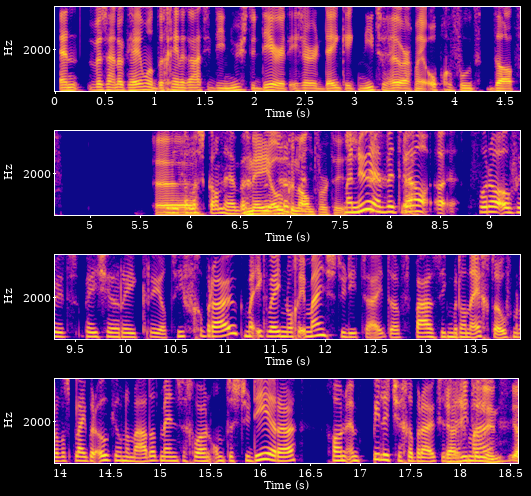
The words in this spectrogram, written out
En we zijn ook helemaal, de generatie die nu studeert, is er denk ik niet zo heel erg mee opgevoed dat... Je niet eh, alles kan hebben. Nee, ook een antwoord is. Maar nu hebben we het Ja. wel eh, vooral over het beetje recreatief gebruik. Maar ik weet nog in mijn studietijd, daar verbaasde ik me dan echt over. Maar dat was blijkbaar ook heel normaal. Dat mensen gewoon om te studeren gewoon een pilletje gebruikten. Ja, zeg Ritalin. Maar. Ja.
